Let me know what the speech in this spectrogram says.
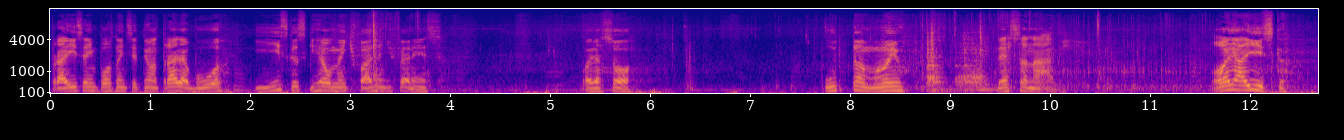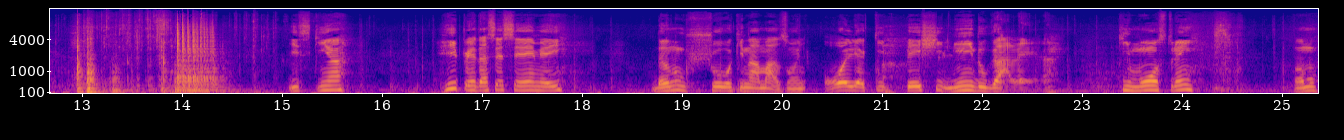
Para isso é importante você ter uma tralha boa e iscas que realmente fazem a diferença. Olha só o tamanho dessa nave. Olha a isca. Isquinha Reaper da CCM aí. Dando um show aqui na Amazônia. Olha que peixe lindo, galera. Que monstro, hein? Vamos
